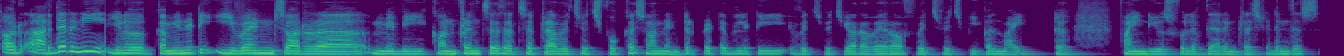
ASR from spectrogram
Or are there any, you know, community events or uh, maybe conferences, etc., which which focus on interpretability, which which you are aware of, which which people might uh, find useful if they are interested in this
